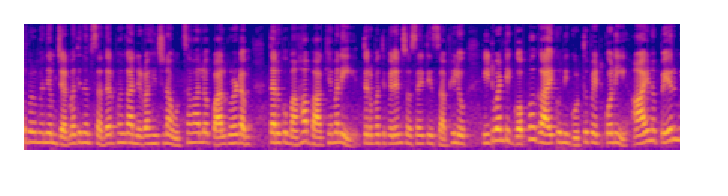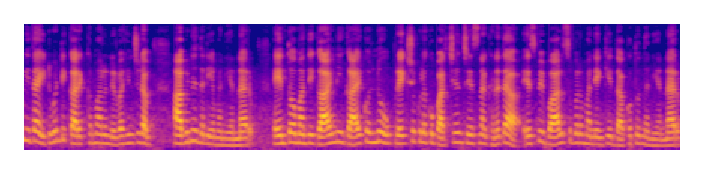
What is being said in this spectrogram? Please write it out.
బాలసుబ్రహ్మణ్యం జన్మదినం సందర్భంగా నిర్వహించిన ఉత్సవాల్లో పాల్గొనడం తనకు మహాభాగ్యమని తిరుపతి ఫిలిం సొసైటీ సభ్యులు ఇటువంటి గొప్ప గాయకుని గుర్తుపెట్టుకొని ఆయన పేరు మీద ఇటువంటి కార్యక్రమాలు నిర్వహించడం అభినందనీయమని అన్నారు. ఎంతో మంది గాయని గాయకులను ప్రేక్షకులకు పరిచయం చేసిన ఘనత ఎస్పీ బాలసుబ్రహ్మణ్యంకి దక్కుతుందని అన్నారు.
